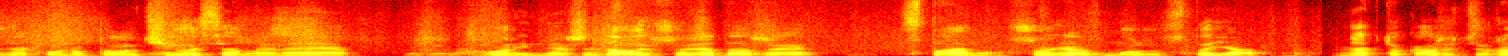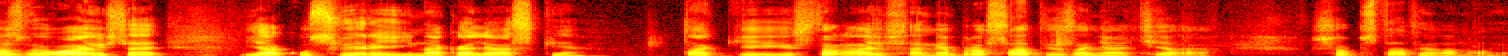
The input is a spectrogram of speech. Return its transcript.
як воно вийшло мене, вони не ожидали, що я навіть стану, що я зможу стояти. Як то кажуть, розвиваюся як у сфері і на коляски, так і стараюся не бросати заняття, щоб стати на ноги.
